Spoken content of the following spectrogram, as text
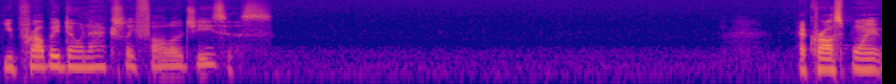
you probably don't actually follow Jesus. At Crosspoint,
